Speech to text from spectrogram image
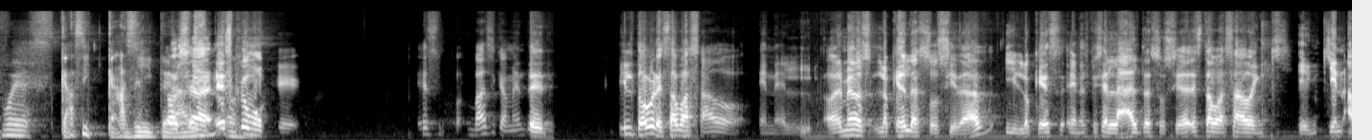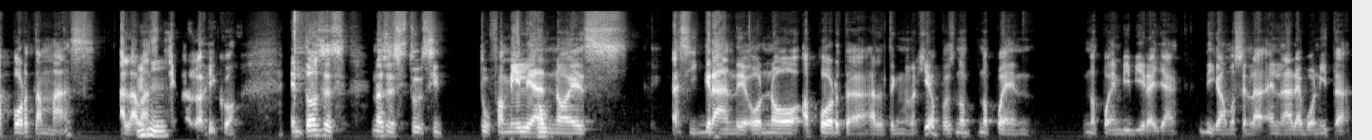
Pues casi, casi literal. O sea, es O como que es básicamente Piltover está basado en el, o al menos lo que es la sociedad y lo que es en especial la alta sociedad está basado en, en quién aporta más al avance Ujú. tecnológico. Entonces, no sé si tu, si tu familia Oh. no es así grande o no aporta a la tecnología, pues no, no pueden no pueden vivir allá, digamos, en la, en la área bonita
